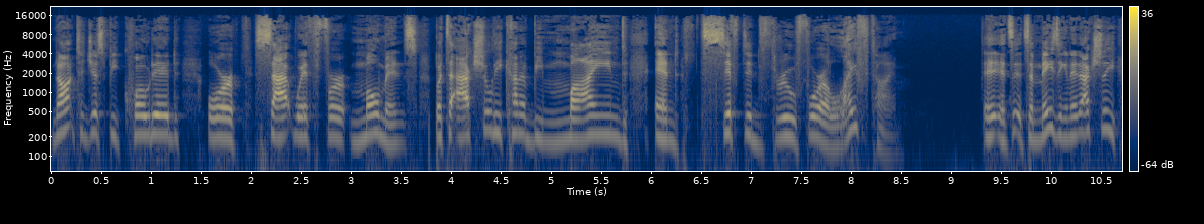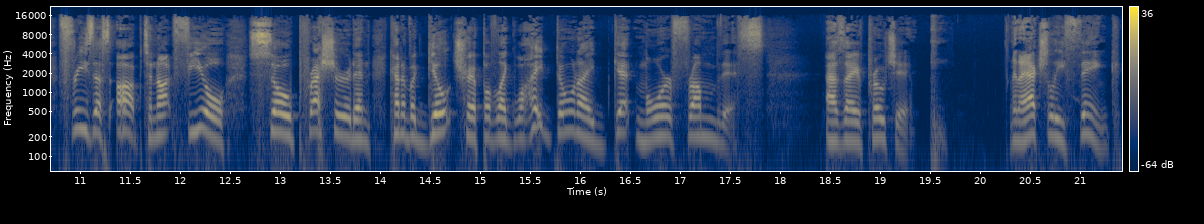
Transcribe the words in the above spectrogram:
Not to just be quoted or sat with for moments, but to actually kind of be mined and sifted through for a lifetime. It's, it's amazing. And it actually frees us up to not feel so pressured and kind of a guilt trip of like, why don't I get more from this as I approach it? And I actually think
